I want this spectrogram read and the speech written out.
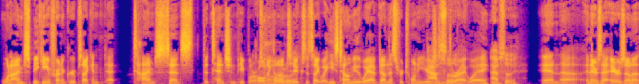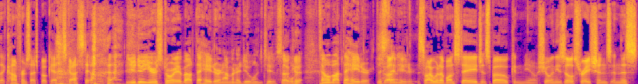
When I'm speaking in front of groups, I can at times sense the tension people are holding on to because it's like, well, he's telling me the way I've done this for 20 years is the right way. Absolutely. And uh, and there's that Arizona that conference I spoke at in Scottsdale. You do your story about the hater, and I'm going to do one too. So Okay. tell them about the hater, the So I- hater. So I went up on stage and spoke and, you know, showing these illustrations. And this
